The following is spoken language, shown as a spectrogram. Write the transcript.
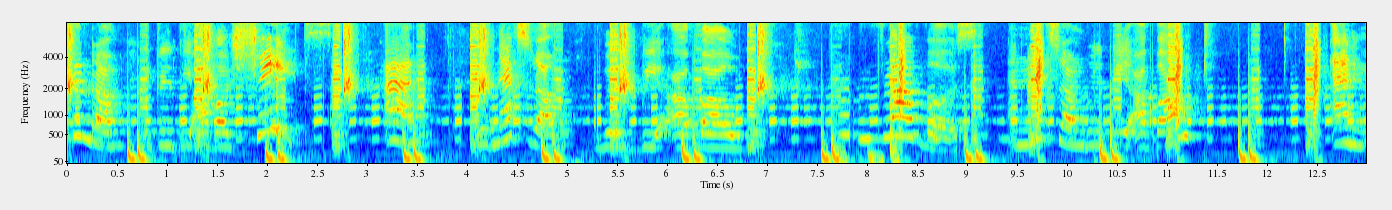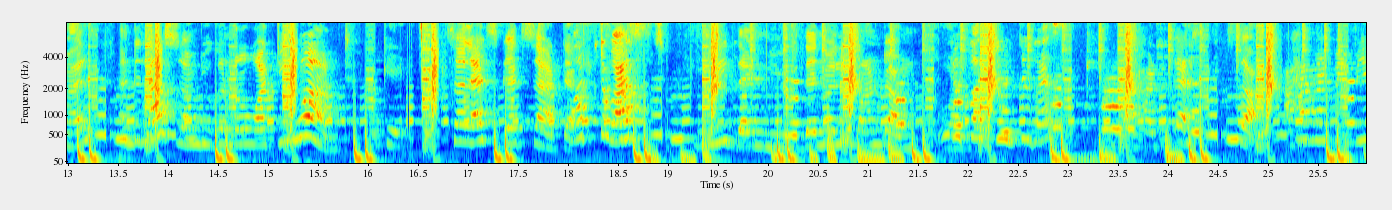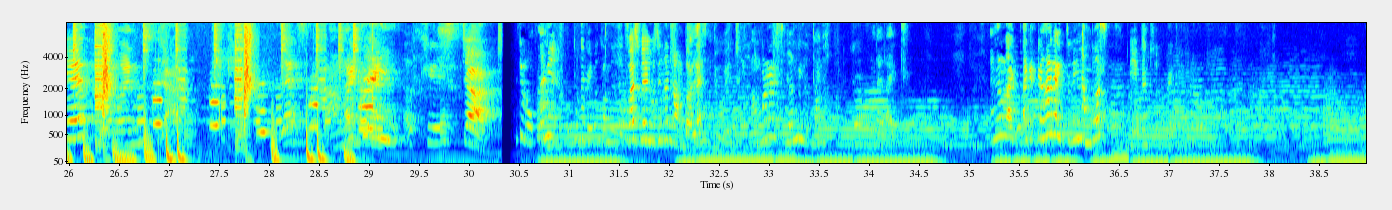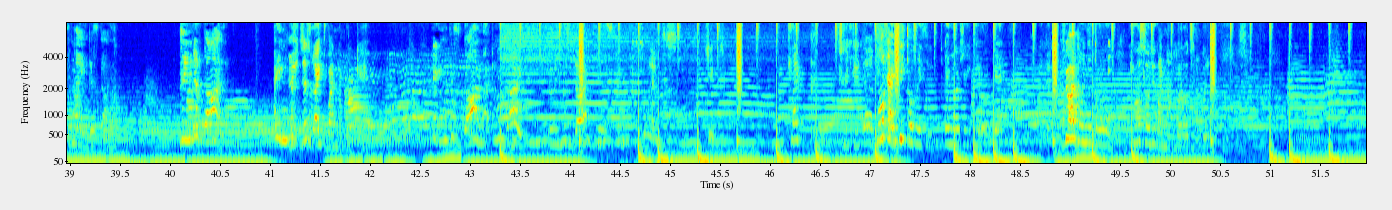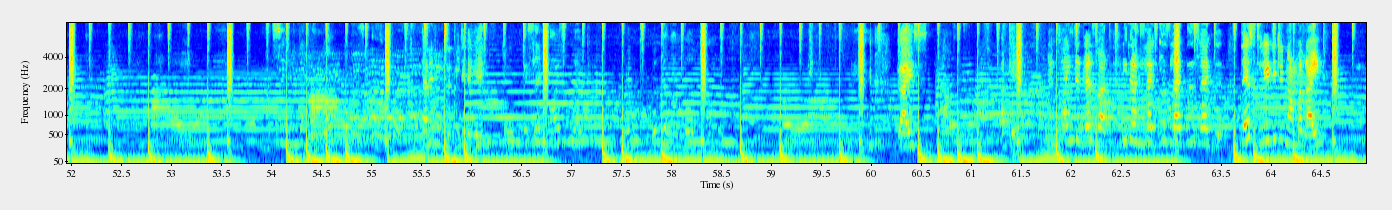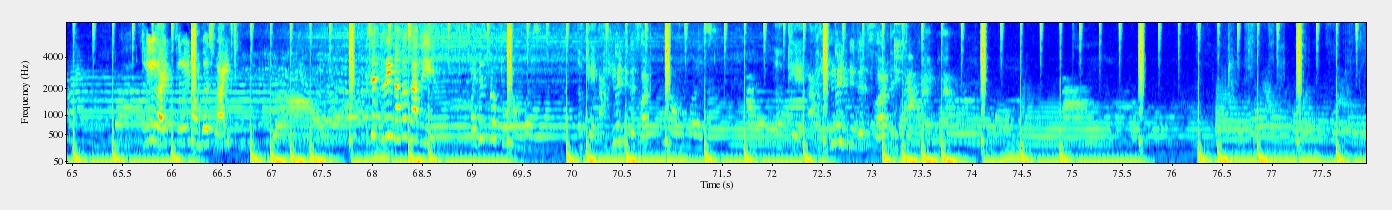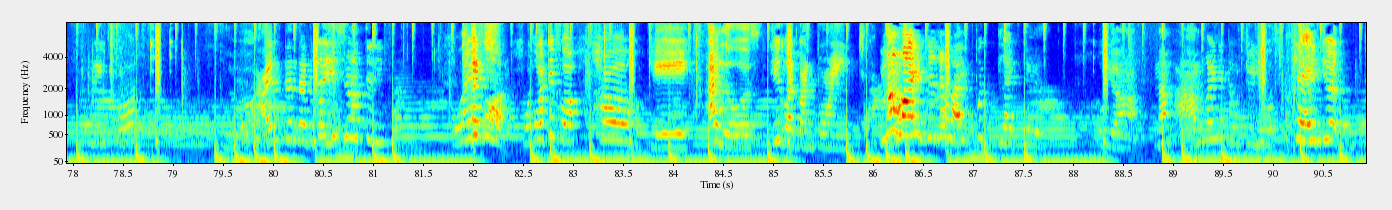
second round, it will be about shapes. And the next round will be about flowers. And next round will be about animals. And the last round, you can know what you want. Okay. So let's get started. First, me, then you, then only one round. Everybody not in. 44. 44. How? Okay. I lost. He got one point. Why did I put like this? Oh yeah. Now I'm going to do to you. Change.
